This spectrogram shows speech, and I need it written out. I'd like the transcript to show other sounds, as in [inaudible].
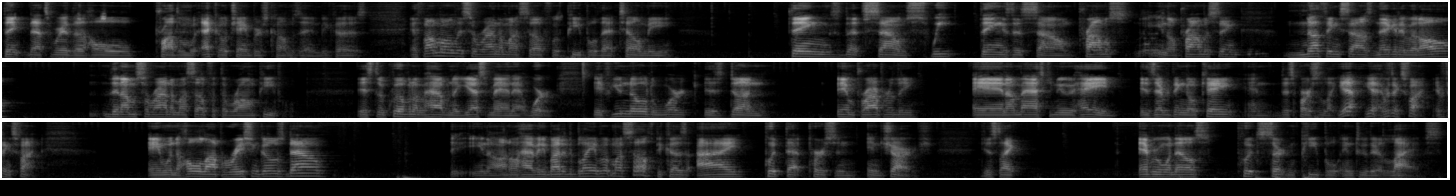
think that's where the whole problem with echo chambers comes in because if I'm only surrounding myself with people that tell me things that sound sweet, things that sound promise, you know, promising, nothing sounds negative at all, then I'm surrounding myself with the wrong people. It's the equivalent of having a yes man at work. If you know the work is done improperly and I'm asking you, hey, is everything okay? And this person's like, yeah, yeah, everything's fine. Everything's fine. And when the whole operation goes down, you know, I don't have anybody to blame but myself because I put that person in charge. Just like everyone else puts certain people into their lives.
